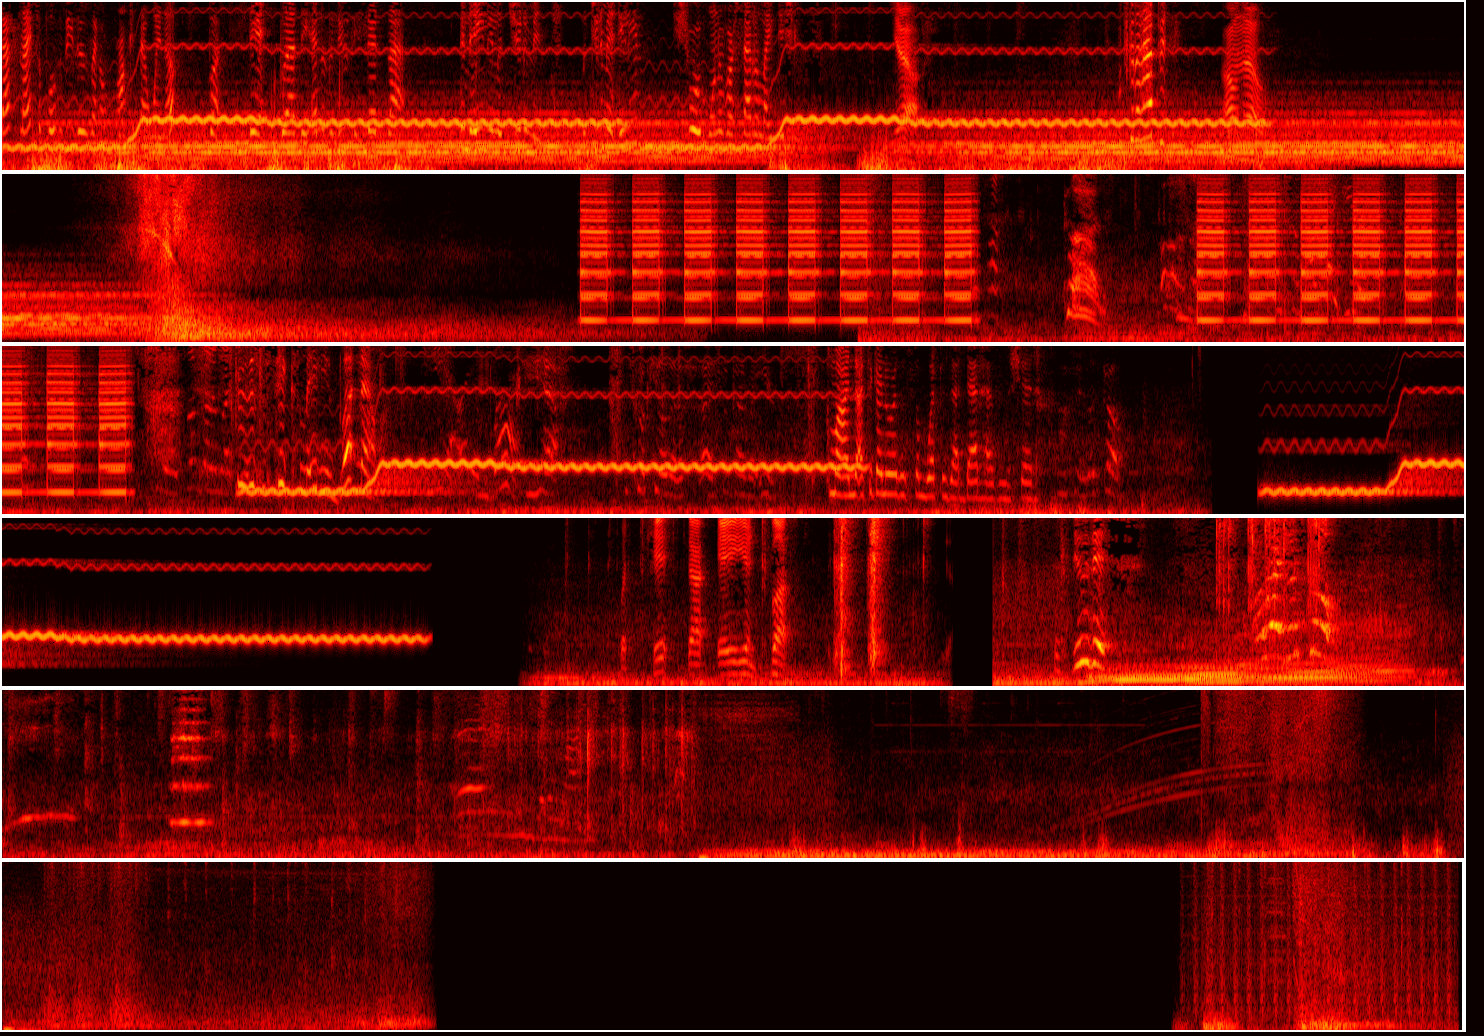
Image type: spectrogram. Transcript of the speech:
last night supposedly there was like a rocket that went up, but they but at the end of the news they said that an alien one of our satellite dishes. Yeah. What's gonna happen? I don't know. Screw this, let's take some alien butt now. Oh, yeah. Let's go kill the some kind of ear. Come on, I think I know where there's some weapons that Dad has in the shed. Okay, let's go. But hit that alien butt. Let's do this. Alright, let's go.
